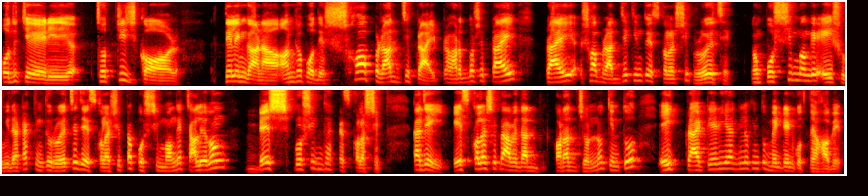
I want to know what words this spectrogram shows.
পদুচেরি, ছত্তিশগড়, তেলেঙ্গানা, অন্ধ্রপ্রদেশ, সব রাজ্যে প্রায়, ভারতবর্ষে প্রায় প্রায় সব রাজ্যে কিন্তু স্কলারশিপ রয়েছে। এবং পশ্চিমবঙ্গে এই সুবিধাটা কিন্তু রয়েছে যে স্কলারশিপটা পশ্চিমবঙ্গে চালু এবং বেশ প্রসিদ্ধ একটা স্কলারশিপ কাজেই এই স্কলারশিপে আবেদন করার জন্য কিন্তু এই ক্রাইটেরিয়াগুলো কিন্তু মেনটেন করতে হবে।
